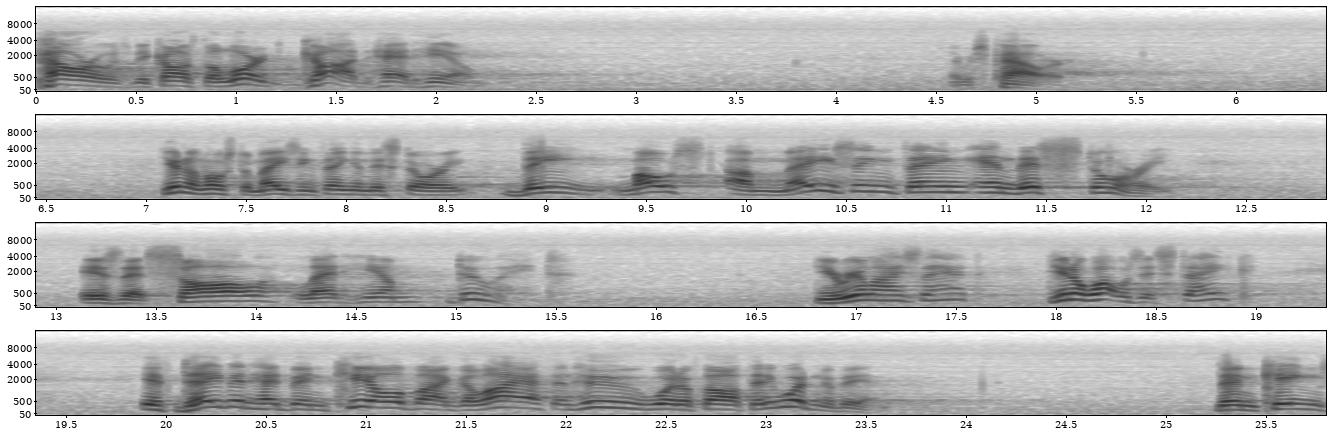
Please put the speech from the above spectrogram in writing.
Power was because the Lord God had him. There was power. You know the most amazing thing in this story? The most amazing thing in this story is that Saul let him do it. Do you realize that? Do you know what was at stake? If David had been killed by Goliath, and who would have thought that he wouldn't have been? Then King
